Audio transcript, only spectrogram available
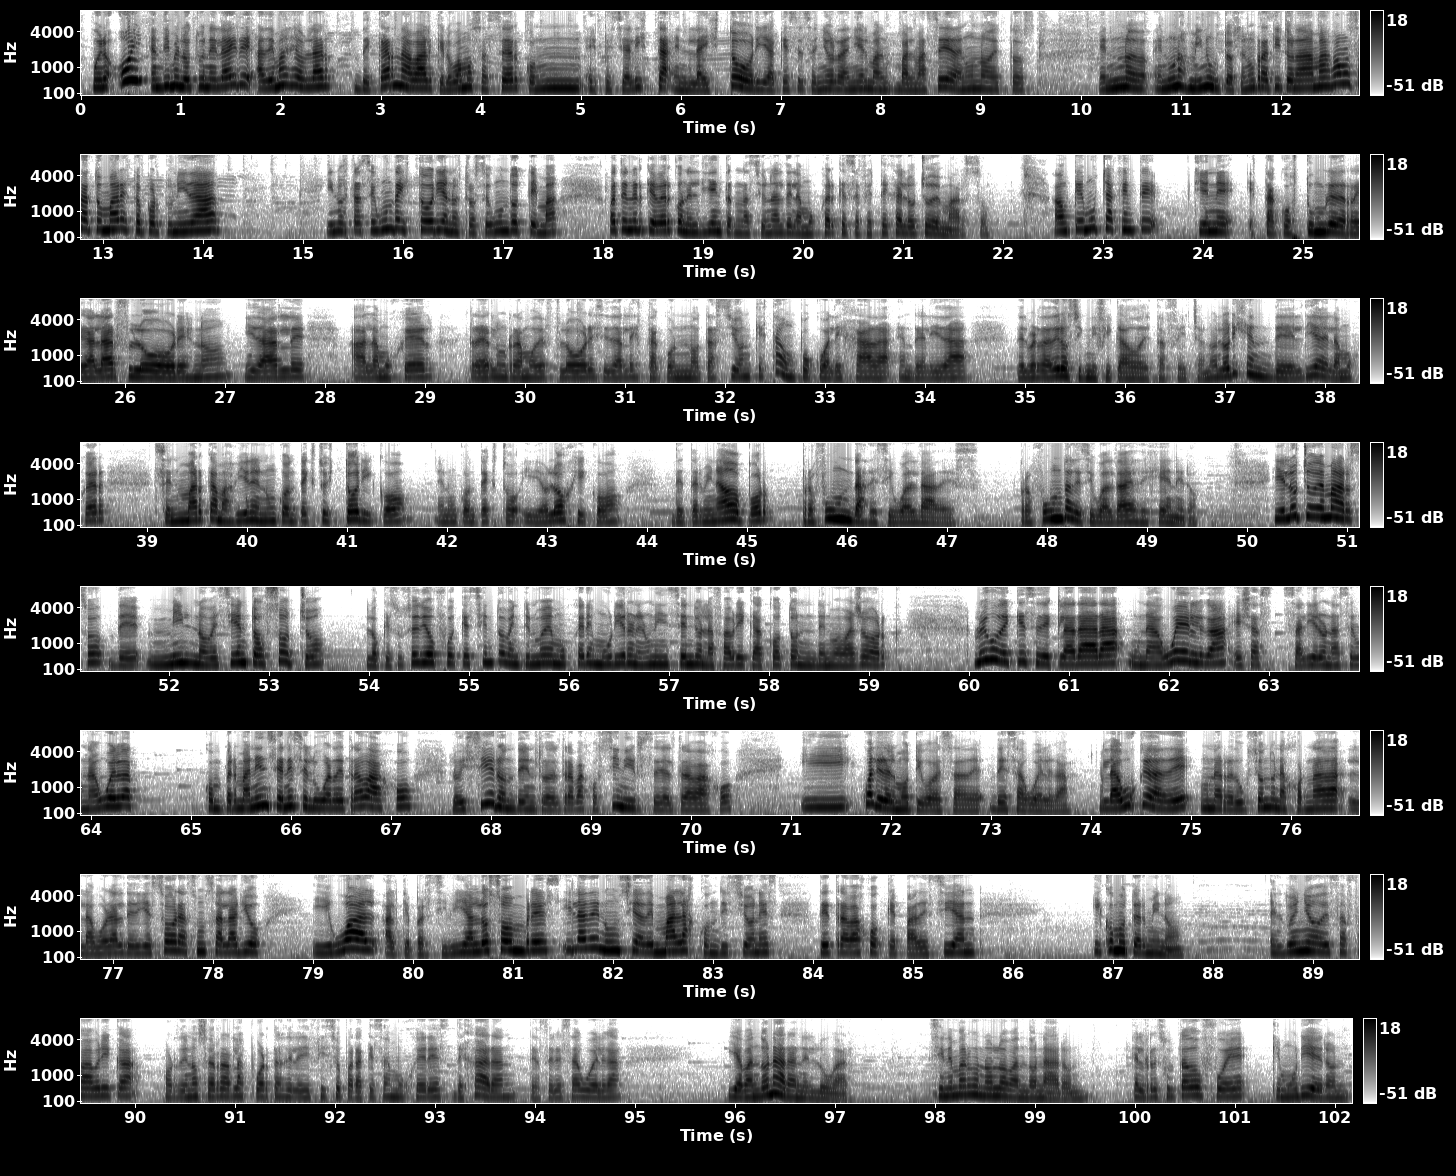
Bueno, hoy en Dímelo tú en el aire, además de hablar de carnaval, que lo vamos a hacer con un especialista en la historia, que es el señor Daniel Balmaceda, en uno de estos en, en unos minutos, en un ratito nada más, vamos a tomar esta oportunidad y nuestra segunda historia, nuestro segundo tema, va a tener que ver con el Día Internacional de la Mujer que se festeja el 8 de marzo. Aunque mucha gente tiene esta costumbre de regalar flores, ¿no? Y darle a la mujer, traerle un ramo de flores y darle esta connotación que está un poco alejada en realidad del verdadero significado de esta fecha, ¿no? El origen del Día de la Mujer se enmarca más bien en un contexto histórico, en un contexto ideológico, determinado por profundas desigualdades, profundas desigualdades de género. Y el 8 de marzo de 1908, lo que sucedió fue que 129 mujeres murieron en un incendio en la fábrica Cotton de Nueva York. Luego de que se declarara una huelga, ellas salieron a hacer una huelga con permanencia en ese lugar de trabajo, lo hicieron dentro del trabajo sin irse del trabajo. ¿Y cuál era el motivo de esa, de, esa huelga? La búsqueda de una reducción de una jornada laboral de 10 horas, un salario igual al que percibían los hombres y la denuncia de malas condiciones de trabajo que padecían. ¿Y cómo terminó? El dueño de esa fábrica ordenó cerrar las puertas del edificio para que esas mujeres dejaran de hacer esa huelga y abandonaran el lugar. Sin embargo, no lo abandonaron. El resultado fue que murieron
